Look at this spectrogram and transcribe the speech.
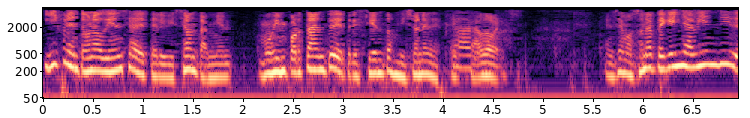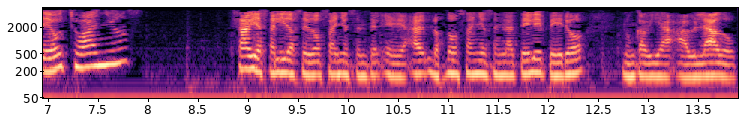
y frente a una audiencia de televisión también muy importante de 300 millones de espectadores. Pensemos, una pequeña Bindi de 8 años ya había salido hace dos años en te- eh, los dos años en la tele pero nunca había hablado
